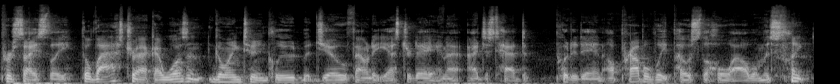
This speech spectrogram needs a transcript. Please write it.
precisely. The last track I wasn't going to include, but Joe found it yesterday, and I, I just had to put it in. I'll probably post the whole album. It's like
